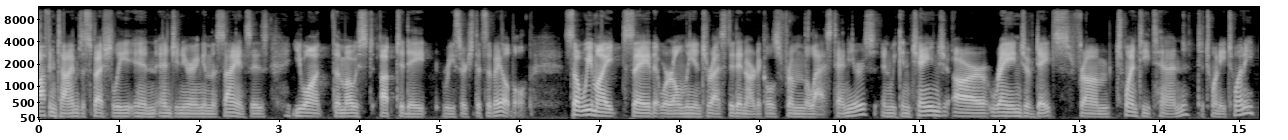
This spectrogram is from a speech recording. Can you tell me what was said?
Oftentimes, especially in engineering and the sciences, you want the most up-to-date research that's available. So we might say that we're only interested in articles from the last 10 years, and we can change our range of dates from 2010 to 2020,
